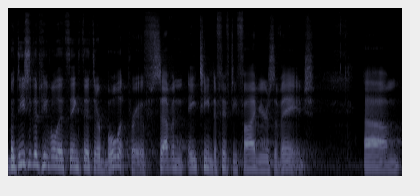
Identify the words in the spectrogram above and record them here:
But these are the people that think that they're bulletproof, 7, 18 to 55 years of age. Um,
